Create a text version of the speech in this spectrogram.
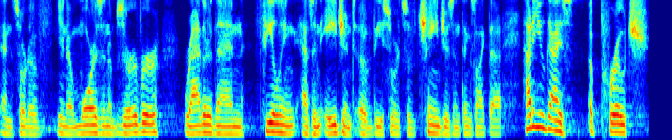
and sort of you know more as an observer rather than feeling as an agent of these sorts of changes and things like that. How do you guys approach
